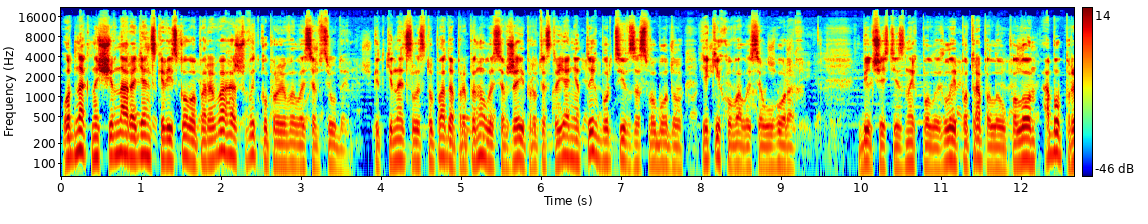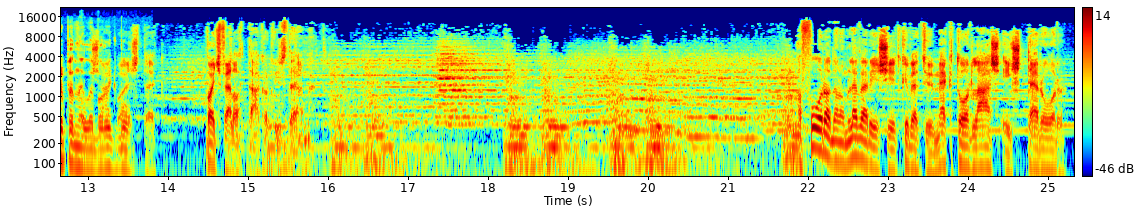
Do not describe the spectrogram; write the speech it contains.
Однак нищівна радянська військова перевага швидко проявилася всюди. Під кінець листопада припинилося вже і протистояння тих борців за свободу, які ховалися у горах. Більшість із них полегли, потрапили у полон або припинили боротьбу. Vagy feladták a küzdelmet. A forradalom leverését követő megtorlás és terror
